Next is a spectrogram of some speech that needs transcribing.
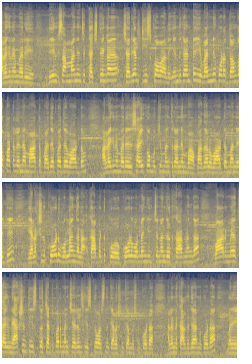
అలాగనే మరి దీనికి సంబంధించి ఖచ్చితంగా చర్యలు తీసుకోవాలి. ఎందుకంటే ఇవన్నీ కూడా దొంగ పట్టలనే మాట పదే పదే వాడడం అలాగే మరి సైకో ముఖ్యమంత్రి అనే పదాలు వాడడం అనేది ఎలక్షన్ కోడ్ ఉల్లంఘన. కాబట్టి కో- కోడ్ ఉల్లంఘించినందుకు కారణంగా వారి మీద తగిన యాక్షన్ తీసుకో చట్టపరమైన చర్యలు తీసుకోవాల్సిన ఎలక్షన్ కమిషన్ కూడా అలాగే కలెక్టర్ గారిని కూడా మరి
